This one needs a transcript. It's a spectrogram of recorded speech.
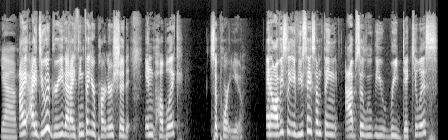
Yeah. I, I do agree that I think that your partner should, in public, support you. And obviously, if you say something absolutely ridiculous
